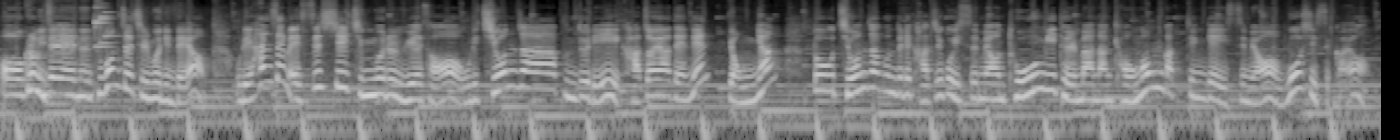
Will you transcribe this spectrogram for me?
어, 그럼 이제는 두 번째 질문인데요. 우리 한샘 SC 직무를 위해서 우리 지원자분들이 가져야 되는 역량 또 지원자분들이 가지고 있으면 도움이 될 만한 경험 같은 게 있으면 무엇이 있을까요?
